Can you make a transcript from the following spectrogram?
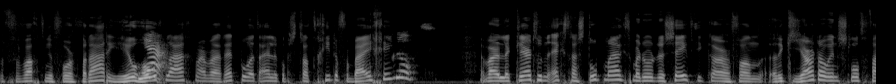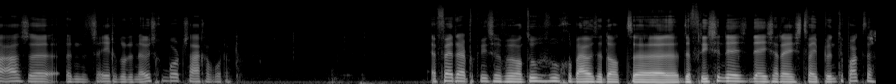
verwachtingen voor Ferrari heel Ja. hoog lagen. Maar waar Red Bull uiteindelijk op strategie er voorbij ging. Klopt. Waar Leclerc toen een extra stop maakte, maar door de safety car van Ricciardo in de slotfase een zegen door de neus geboord zagen worden. En verder heb ik niet zoveel aan toegevoegd buiten dat eh, de Vries in deze- deze race twee punten pakte.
